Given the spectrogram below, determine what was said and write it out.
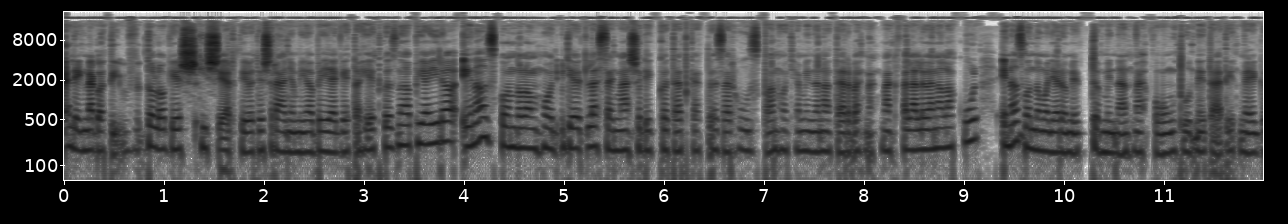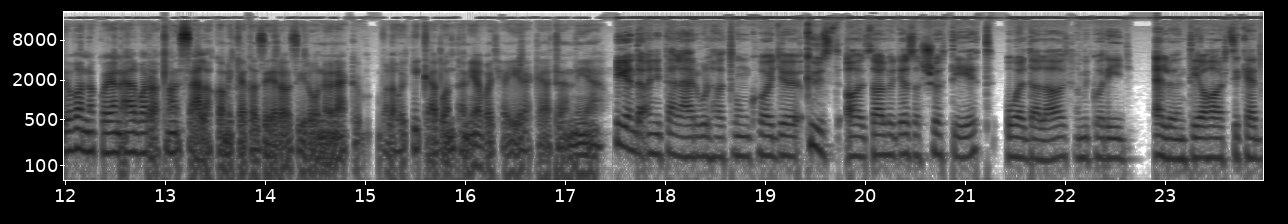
elég negatív dolog, és kísérti őt, és rányomja a bélyegét a hétköznapjaira. Én azt gondolom, hogy ugye lesz egy második kötet 2020-ban, hogyha minden a terveknek megfelelően alakul. Én azt gondolom, hogy erről még több mindent meg fogunk tudni, tehát itt még vannak olyan elvaratlan szálak, amiket azért az írónőnek valahogy ki kell bontania, vagy helyére kell tennie. Igen, de annyit elárulhatunk, hogy küzd azzal, hogy az a sötét oldala, amikor így elönti a harci kedv,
